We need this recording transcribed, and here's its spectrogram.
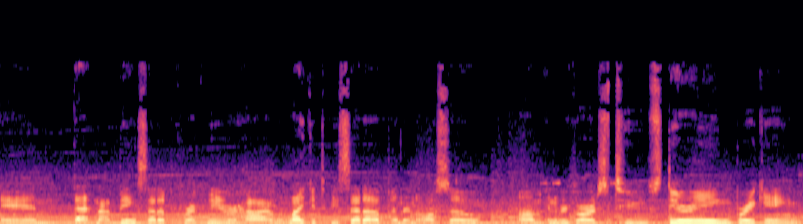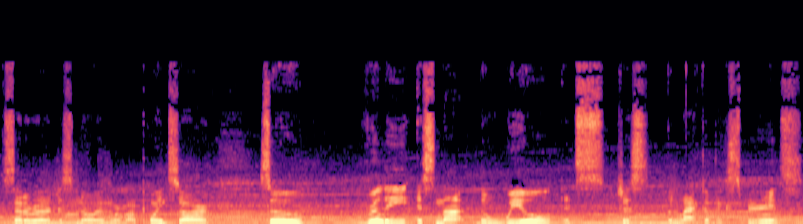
and that not being set up correctly or how I would like it to be set up, and then also um, in regards to steering, braking, etc., just knowing where my points are. So, really, it's not the wheel, it's just the lack of experience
